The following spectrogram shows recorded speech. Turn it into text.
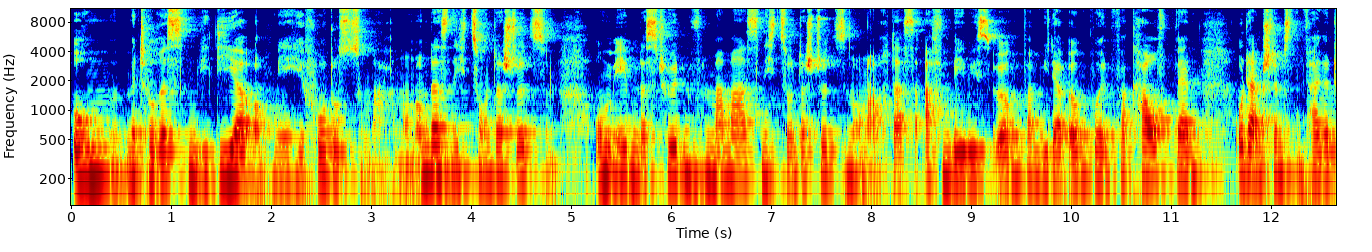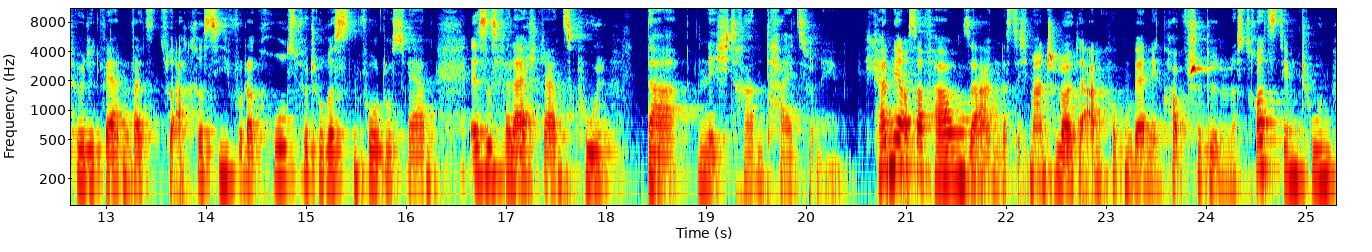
um mit Touristen wie dir und mir hier Fotos zu machen und um das nicht zu unterstützen, um eben das Töten von Mamas nicht zu unterstützen und auch, dass Affenbabys irgendwann wieder irgendwohin verkauft werden oder im schlimmsten Fall getötet werden, weil sie zu aggressiv oder groß für Touristenfotos werden, ist es vielleicht ganz cool, da nicht dran teilzunehmen. Ich kann dir aus Erfahrung sagen, dass sich manche Leute angucken, werden den Kopf schütteln und es trotzdem tun.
